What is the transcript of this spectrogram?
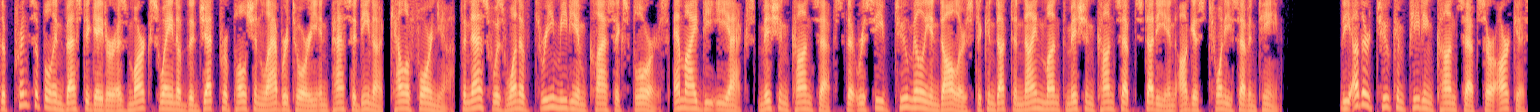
The principal investigator is Mark Swain of the Jet Propulsion Laboratory in Pasadena, California. FINESSE was one of three medium-class Explorers mission concepts that received $2 million to conduct a nine-month mission concept study in August 2017. The other two competing concepts are ARCUS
